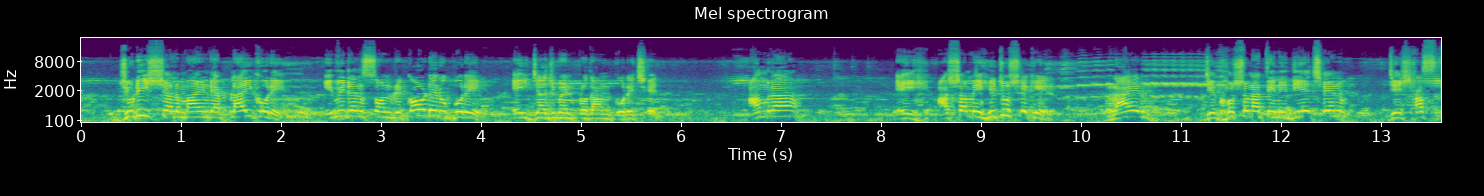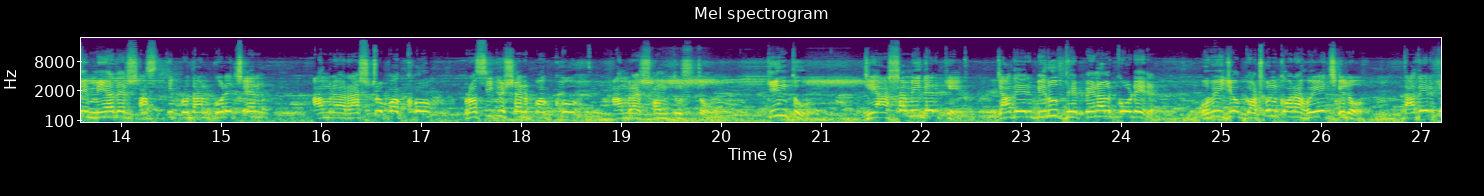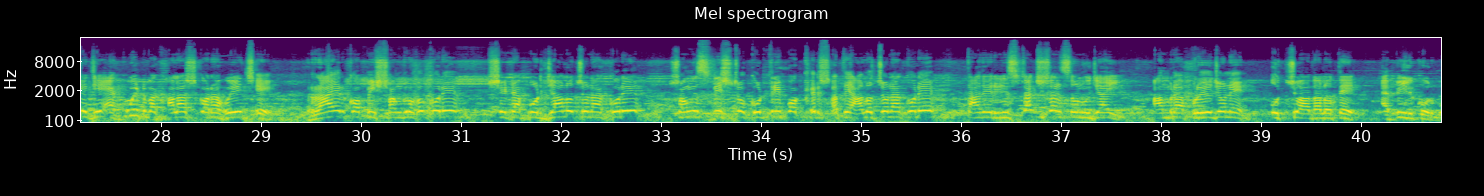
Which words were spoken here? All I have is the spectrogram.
জুডিশিয়াল মাইন্ড অ্যাপ্লাই করে এভিডেন্স অন রেকর্ডের উপরে এই জাজমেন্ট প্রদান করেছেন। আমরা এই আসামি হিটু শেখের রায়ের যে ঘোষণা তিনি দিয়েছেন, যে শাস্তি, মেয়াদের শাস্তি প্রদান করেছেন, আমরা রাষ্ট্রপক্ষ প্রসিকিউশন পক্ষ, আমরা সন্তুষ্ট। কিন্তু যে আসামিদেরকে, যাদের বিরুদ্ধে পেনাল কোডের অভিযোগ গঠন করা হয়েছিল তাদেরকে যে অ্যাকুইট বা খালাস করা হয়েছে, রায়ের কপি সংগ্রহ করে, সেটা পর্যালোচনা করে, সংশ্লিষ্ট কর্তৃপক্ষের সাথে আলোচনা করে, তাদের ইনস্ট্রাকশনস অনুযায়ী আমরা প্রয়োজনে উচ্চ আদালতে অ্যাপিল করব।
